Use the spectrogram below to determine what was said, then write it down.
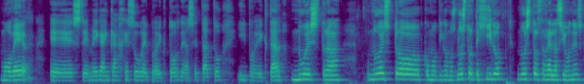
mover este mega encaje sobre el proyector de acetato y proyectar nuestra nuestro, como digamos, nuestro tejido, nuestras relaciones,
